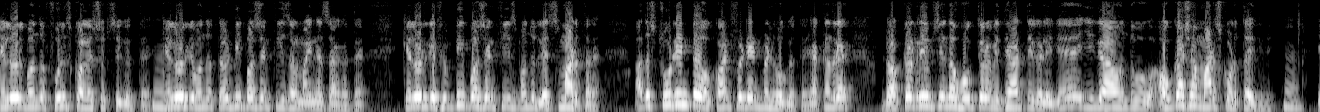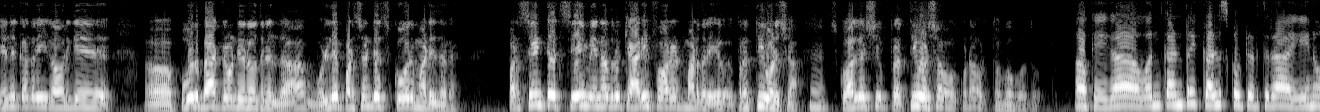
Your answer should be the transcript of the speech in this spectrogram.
ಕೆಲವರಿಗೆ ಬಂದು ಫುಲ್ ಸ್ಕಾಲರ್ಶಿಪ್ ಸಿಗುತ್ತೆ. ಕೆಲವರಿಗೆ ಬಂದು ತರ್ಟಿ ಪರ್ಸೆಂಟ್ ಫೀಸ್ ಅಲ್ಲಿ ಮೈನಸ್ ಆಗುತ್ತೆ. ಕೆಲವರಿಗೆ ಫಿಫ್ಟಿ ಪರ್ಸೆಂಟ್ ಫೀಸ್ ಬಂದು ಲೆಸ್ ಮಾಡ್ತಾರೆ. ಅದು ಸ್ಟೂಡೆಂಟ್ ಕಾನ್ಫಿಡೆಂಟ್ ಮೇಲೆ ಹೋಗುತ್ತೆ. ಯಾಕಂದ್ರೆ ಡಾಕ್ಟರ್ ಡ್ರೀಮ್ಸ್ ಇಂದ ಹೋಗ್ತಿರೋ ವಿದ್ಯಾರ್ಥಿಗಳಿಗೆ ಈಗ ಒಂದು ಅವಕಾಶ ಮಾಡಿಸ್ಕೊಡ್ತಾ ಇದ್ವಿ. ಏನಕ್ಕಂದ್ರೆ ಈಗ ಅವರಿಗೆ ಪೂರ್ ಬ್ಯಾಕ್ ಗ್ರೌಂಡ್ ಇರೋದ್ರಿಂದ ಒಳ್ಳೆ ಪರ್ಸೆಂಟೇಜ್ ಸ್ಕೋರ್ ಮಾಡಿದ್ದಾರೆ. ಪರ್ಸೆಂಟೇಜ್ ಸೇಮ್ ಏನಾದರೂ ಕ್ಯಾರಿ ಫಾರ್ವರ್ಡ್ ಮಾಡಿದ್ರೆ ಪ್ರತಿ ವರ್ಷ. ಸ್ಕಾಲರ್ಶಿಪ್ ಪ್ರತಿ ವರ್ಷ ಕೂಡ ಅವ್ರು ತಗೋಬಹುದು ಓಕೆ ಈಗ ಒಂದು ಕಂಟ್ರಿ ಕಳ್ಸಿಕೊಟ್ಟಿರ್ತೀರಾ, ಏನೋ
